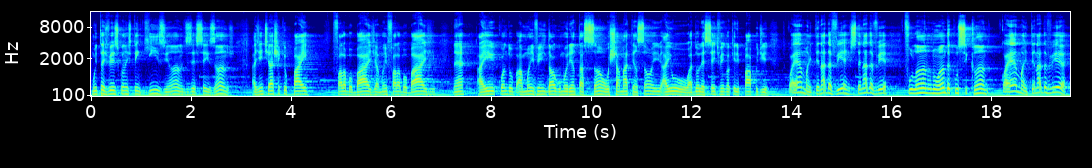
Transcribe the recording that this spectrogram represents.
Muitas vezes, quando a gente tem 15 anos, 16 anos, a gente acha que o pai fala bobagem, a mãe fala bobagem, né? Aí, quando a mãe vem dar alguma orientação ou chamar atenção, aí o adolescente vem com aquele papo de: qual é, mãe? Tem nada a ver, isso tem nada a ver. Fulano não anda com o ciclano. Qual é, mãe? Tem nada a ver.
